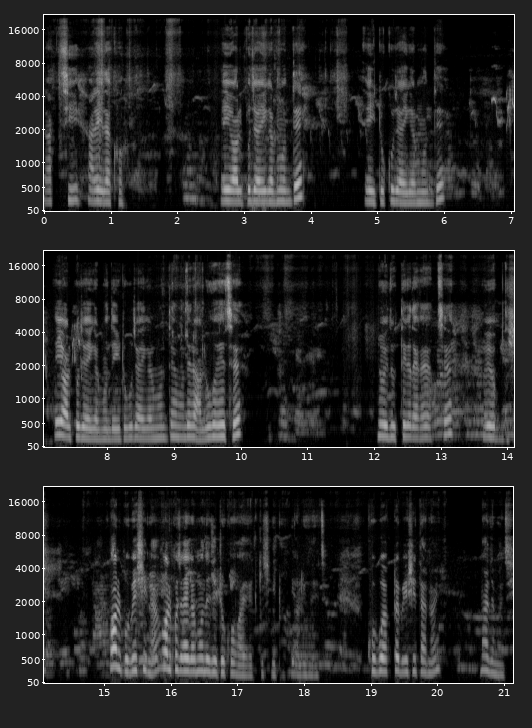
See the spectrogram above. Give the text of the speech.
রাখছি। আর এই দেখো, এই অল্প জায়গার মধ্যে, এইটুকু জায়গার মধ্যে, এই অল্প জায়গার মধ্যে, এইটুকু জায়গার মধ্যে আমাদের আলু হয়েছে। ওই দূর থেকে দেখা যাচ্ছে, ওই অবধি। অল্প বেশি না, অল্প জায়গার মধ্যে যেটুকু হয় আর কি, সেইটুকুই আলু হয়েছে। খুব একটা বেশি তা নয় মাঝামাঝি।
